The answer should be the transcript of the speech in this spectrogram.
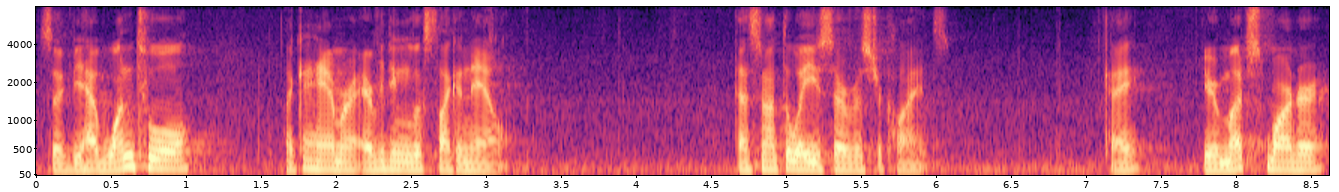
So if you have one tool, like a hammer, everything looks like a nail. That's not the way you service your clients. Okay? You're much smarter,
